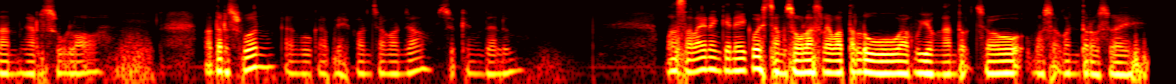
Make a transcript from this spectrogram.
lan ngarsulo. Matur suwun kanggo kabeh kanca-kanca sugeng dalu. Masalahnya yang kene iku jam 11 lewat telu aku yang ngantuk cowok masuk kon terus wae.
